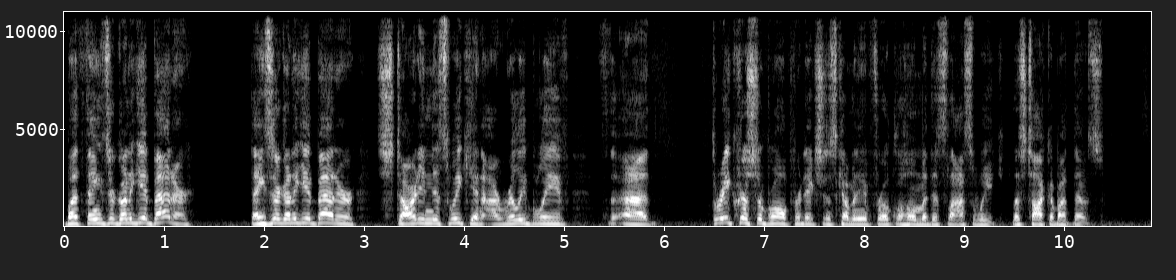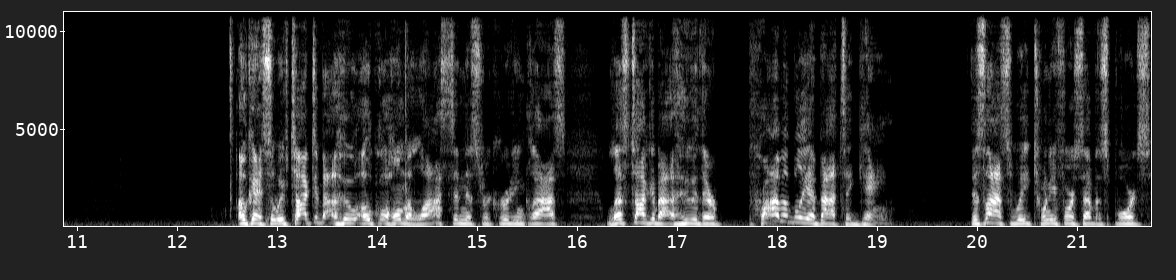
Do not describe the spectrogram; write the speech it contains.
But things are going to get better. Things are going to get better starting this weekend. I really believe uh, three crystal ball predictions coming in for Oklahoma this last week. Let's talk about those. Okay, so we've talked about who Oklahoma lost in this recruiting class. Let's talk about who they're probably about to gain. This last week, 24 7 Sports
